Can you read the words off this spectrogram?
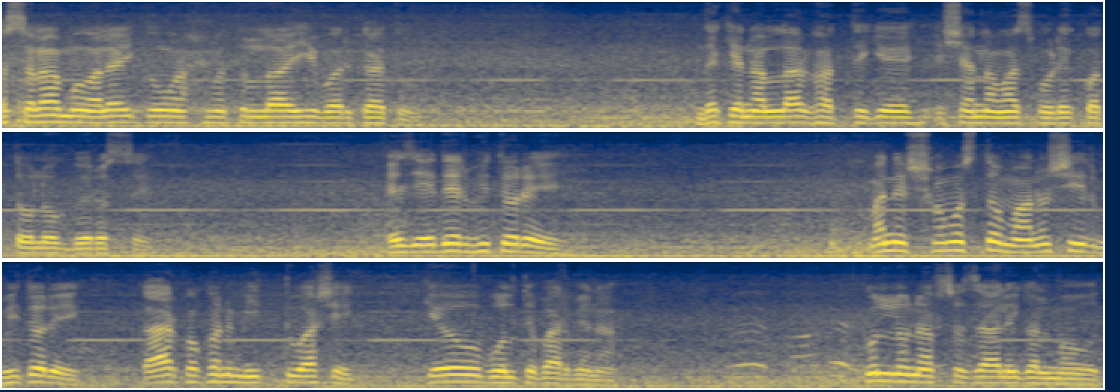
আসসালামু আলাইকুম রহমতুল্লাহি বরকাত দেখেন আল্লাহর ঘর থেকে ঈশান নামাজ পড়ে কত লোক বেরোচ্ছে। এই যে এদের ভিতরে মানে সমস্ত মানুষের ভিতরে কার কখন মৃত্যু আসে কেউ বলতে পারবে না। কুল্লু নাফসু জালিকাল মৌত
